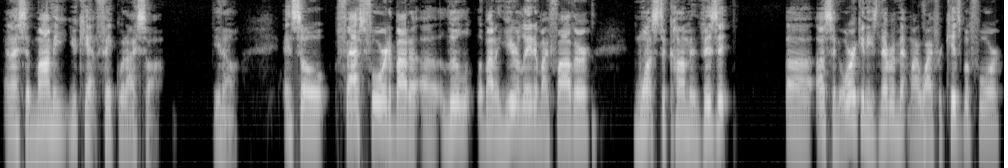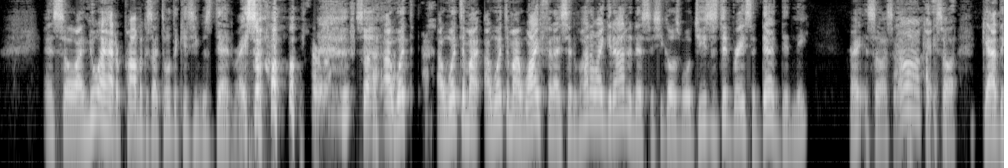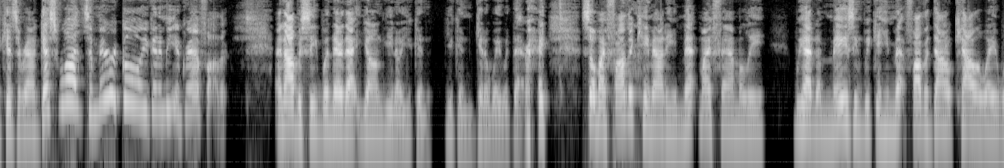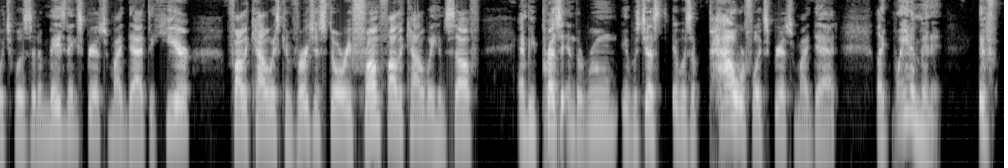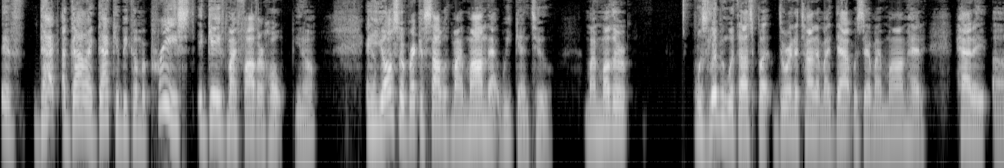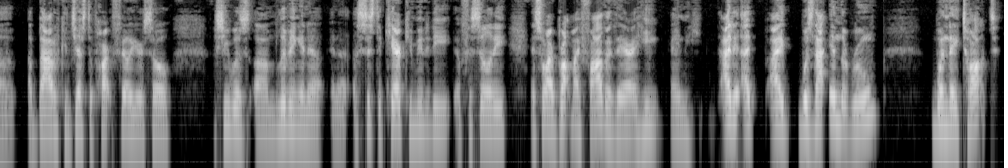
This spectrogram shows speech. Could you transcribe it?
And I said, Mommy, you can't fake what I saw, you know. And so fast forward about a, a little about a year later, my father wants to come and visit uh, us in Oregon. He's never met my wife or kids before. And so I knew I had a problem because I told the kids he was dead, right? So, so I went, I went to my, I went to my wife and I said, "How do I get out of this?" And she goes, "Well, Jesus did raise the dead, didn't he?" right? And so I said, "Oh, okay." So I gathered the kids around. Guess what? It's a miracle. You're going to meet your grandfather. And obviously, when they're that young, you know, you can you can get away with that, right? So my father came out. He met my family. We had an amazing weekend. He met Father Donald Calloway, which was an amazing experience for my dad to hear Father Calloway's conversion story from Father Calloway himself and be present in the room. It was just, it was a powerful experience for my dad. Like, wait a minute if if that a guy like that could become a priest, it gave my father hope, you know. And he also reconciled with my mom that weekend too. My mother was living with us, but during the time that my dad was there, my mom had had a uh, a bout of congestive heart failure, so she was um, living in a in a assisted care community a facility, and so I brought my father there, and he and he, I, I I was not in the room when they talked,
